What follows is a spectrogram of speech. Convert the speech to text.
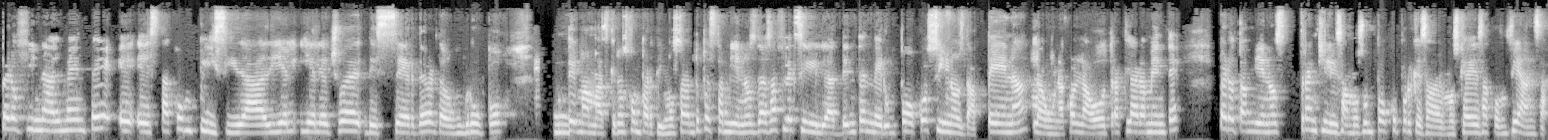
pero finalmente eh, esta complicidad y el, y el hecho de, de ser de verdad un grupo de mamás que nos compartimos tanto, pues también nos da esa flexibilidad de entender un poco si nos da pena la una con la otra claramente, pero también nos tranquilizamos un poco porque sabemos que hay esa confianza.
